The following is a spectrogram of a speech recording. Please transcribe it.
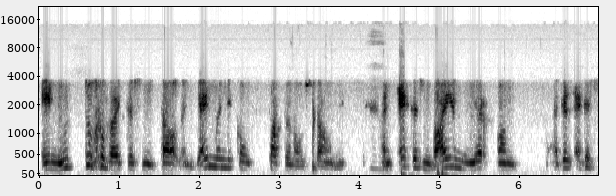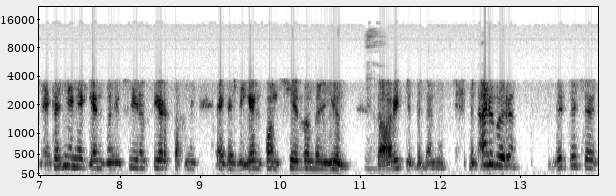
en hoe toegewyd is die taal en jy moet nie kom vat in ons taal nie. En ek is baie meer van ek is ek is ek is nie net een van die 44 nie, ek is die een van 7 miljoen. Ja. Daardie tipe dinge. Met ander woorde, dit is 'n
